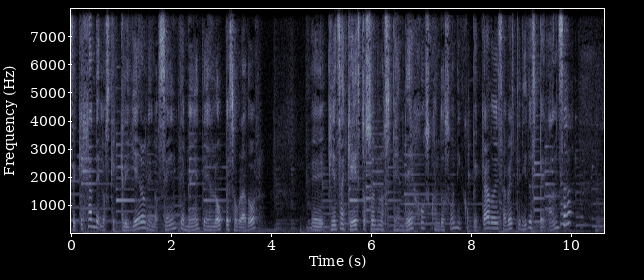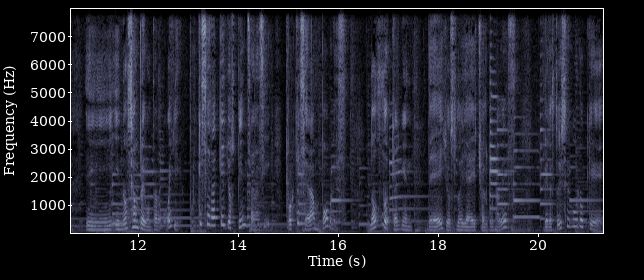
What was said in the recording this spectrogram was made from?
Se quejan de los que creyeron inocentemente en López Obrador. Eh, piensan que estos son unos pendejos cuando su único pecado es haber tenido esperanza. Y, no se han preguntado, oye, ¿por qué será que ellos piensan así? ¿Por qué serán pobres? No dudo que alguien de ellos lo haya hecho alguna vez, pero estoy seguro que,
